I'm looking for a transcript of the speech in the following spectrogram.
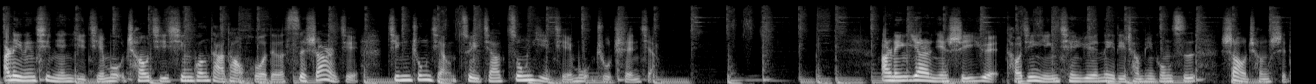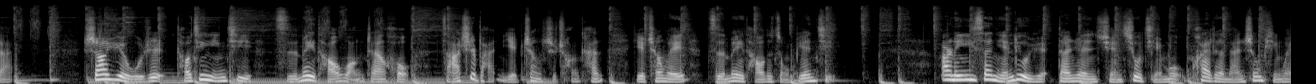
二零零七年以节目《超级星光大道》获得四十二届金钟奖最佳综艺节目主持人奖。二零一二年十一月，陶晶莹签约内地唱片公司少城时代。十二月五日，陶晶莹继姊妹淘网站后，杂志版也正式创刊，也成为姊妹淘的总编辑。二零一三年六月，担任选秀节目《快乐男生》评委。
